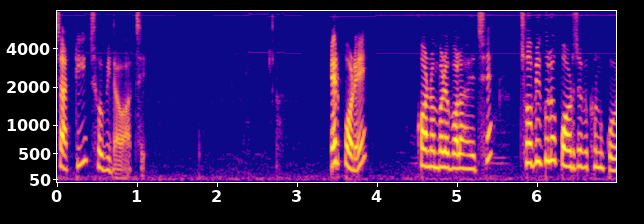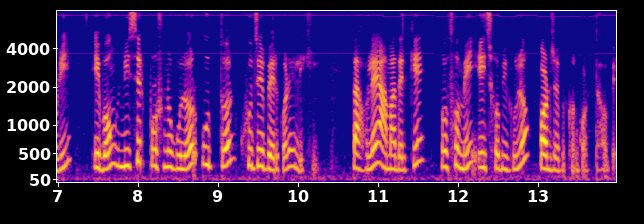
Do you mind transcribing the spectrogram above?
চারটি ছবি দেওয়া আছে। এরপরে ক নম্বরে বলা হয়েছে ছবিগুলো পর্যবেক্ষণ করি এবং নিচের প্রশ্নগুলোর উত্তর খুঁজে বের করে লিখি। তাহলে আমাদেরকে প্রথমেই এই ছবিগুলো পর্যবেক্ষণ করতে হবে।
